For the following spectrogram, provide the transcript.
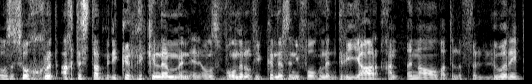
Ons is so groot agterstand met die kurrikulum en en ons wonder of die kinders in die volgende 3 jaar gaan inhaal wat hulle verloor het.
